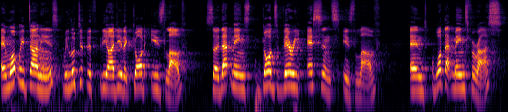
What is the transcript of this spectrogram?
And what we've done is we looked at the, the idea that God is love. So that means God's very essence is love. And what that means for us,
